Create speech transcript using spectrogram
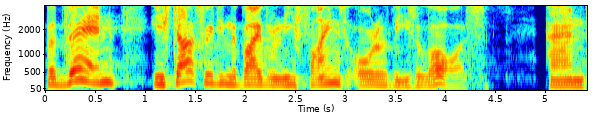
but then he starts reading the Bible and he finds all of these laws. And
